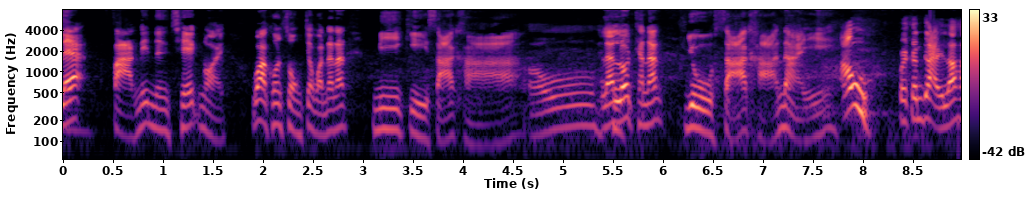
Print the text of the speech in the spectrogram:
และฝากนิดนึงเช็คหน่อย ว่าขนส่งจังหวัดนั้นๆมีกี่สาขา เอ้าและรถคันนั้นอยู่สาขาไหน เอ้า ไปกันใหญ่ละ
